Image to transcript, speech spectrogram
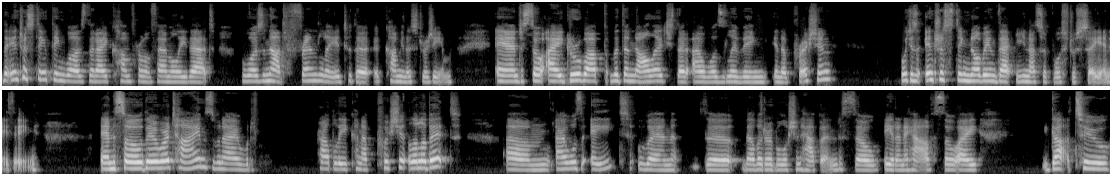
the interesting thing was that I come from a family that was not friendly to the communist regime. And so I grew up with the knowledge that I was living in oppression, which is interesting knowing that you're not supposed to say anything. And so there were times when I would probably kind of push it a little bit. Um, I was eight when the Velvet Revolution happened, so eight and a half. So I got to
